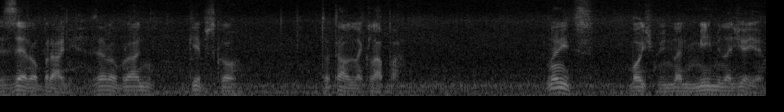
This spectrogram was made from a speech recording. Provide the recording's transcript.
zero brań. Zero brań, kiepsko, totalna klapa. No nic, bądźmy, miejmy nadzieję.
